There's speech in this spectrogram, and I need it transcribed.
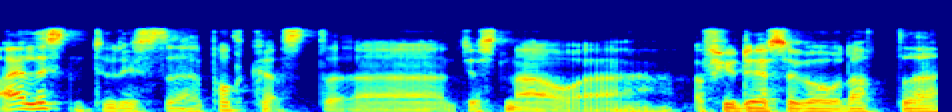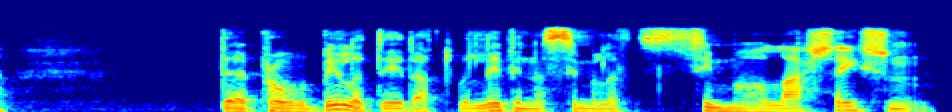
I listened to this uh, podcast uh, just now, uh, a few days ago, that uh, the probability that we live in a simula- simulation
